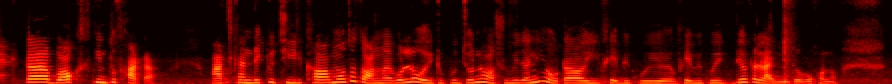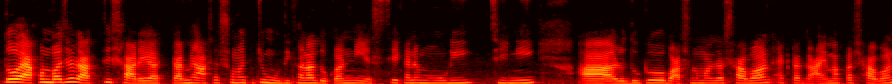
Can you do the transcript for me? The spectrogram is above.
একটা বক্স কিন্তু ফাটা। মাঝখান দিয়ে একটু চির খাওয়ার মতো, তন্ময় বলল, ওইটুকুর জন্য অসুবিধা নেই, ওটা ওই ফেবিকুই ফেবিকুইক দিয়ে ওটা লাগিয়ে দেবো কোনো তো এখন বাজে রাত্রি সাড়ে আটটা। আমি আসার সময় কিছু মুদিখানা দোকান নিয়ে এসেছি। এখানে মুড়ি, চিনি আর দুটো বাসন মাজার সাবান, একটা গায়ে মাখা সাবান,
